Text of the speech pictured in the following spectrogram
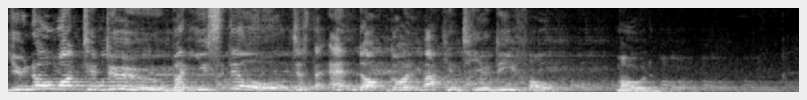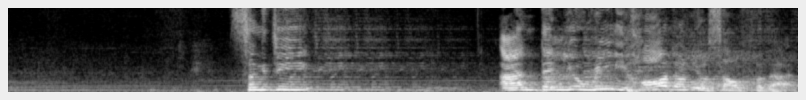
you know what to do, but you still just end up going back into your default mode. Sangji, and then you're really hard on yourself for that.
